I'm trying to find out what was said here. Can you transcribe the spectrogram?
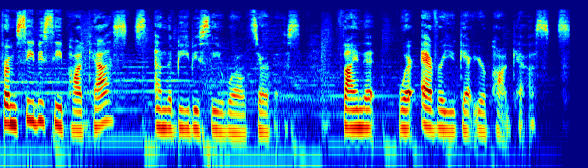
from CBC Podcasts and the BBC World Service. Find it wherever you get your podcasts.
